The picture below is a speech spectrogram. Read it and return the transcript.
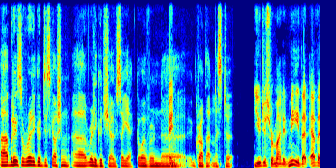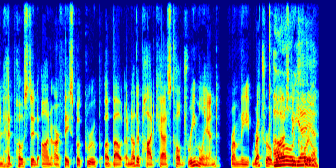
Uh, but it's a really good discussion, uh, really good show. So yeah, go over and, uh, and grab that and listen to it you just reminded me that Evan had posted on our Facebook group about another podcast called Dreamland from the Retro Blasting oh, yeah, crew. Yeah.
